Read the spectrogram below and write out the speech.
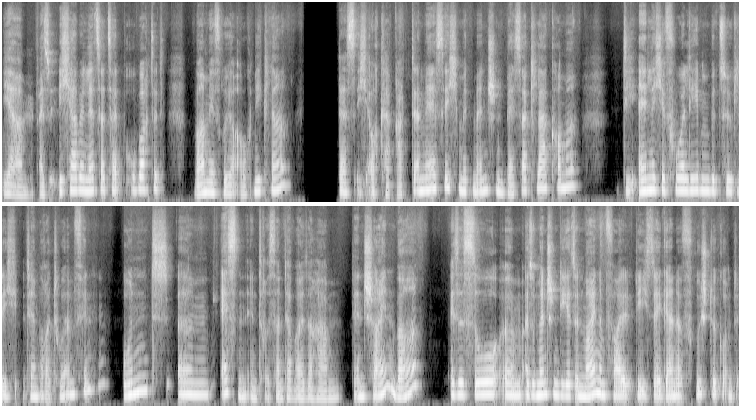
ja, also ich habe in letzter Zeit beobachtet, war mir früher auch nie klar, dass ich auch charaktermäßig mit Menschen besser klarkomme, die ähnliche Vorlieben bezüglich Temperaturempfinden und ähm, Essen interessanterweise haben. Denn scheinbar ist es so, ähm, also Menschen, die jetzt in meinem Fall, die ich sehr gerne frühstücke und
